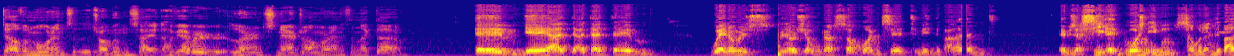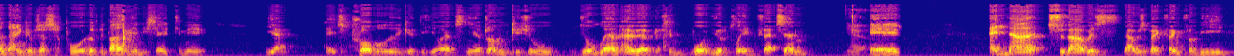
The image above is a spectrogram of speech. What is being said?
delving more into the drumming side. Have you ever learned snare drum or anything like that? Um, yeah, I, I did. Um, when I was when I was younger, someone said to me in the band, it was a it wasn't even someone in the band. I think it was a supporter of the band, and he said to me, "Yeah, it's probably good that you learn snare drumming because you'll you'll learn how everything what you're playing fits in." Yeah. Um, and that so that was that was a big thing for me.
